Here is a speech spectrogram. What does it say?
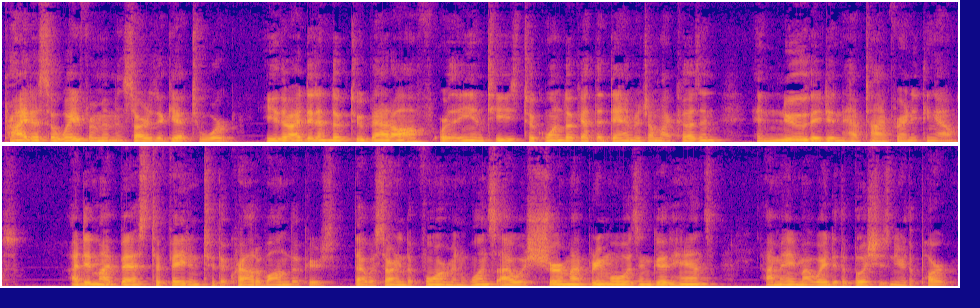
pried us away from him and started to get to work. Either I didn't look too bad off, or the EMTs took one look at the damage on my cousin and knew they didn't have time for anything else. I did my best to fade into the crowd of onlookers that was starting to form, and once I was sure my primo was in good hands, I made my way to the bushes near the park.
